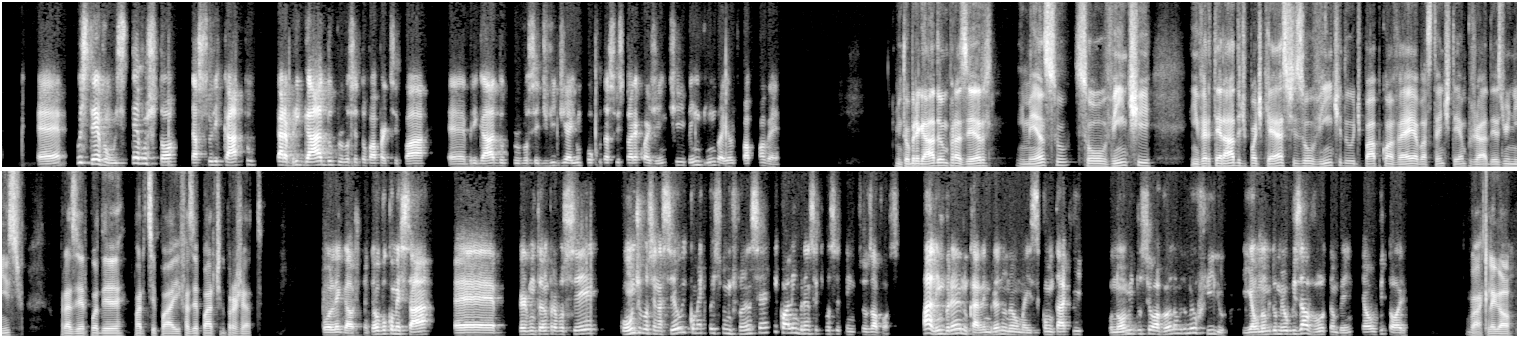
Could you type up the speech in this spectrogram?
é o Estevão, o Estevão Stó, da Suricato. Cara, obrigado por você topar participar. É, obrigado por você dividir aí um pouco da sua história com a gente. Bem-vindo aí ao De Papo com a Véia. Muito obrigado, é um prazer imenso. Sou ouvinte inverterado de podcasts, ouvinte do De Papo com a Véia há bastante tempo já, desde o início. Prazer poder participar e fazer parte do projeto. Pô, legal. Então eu vou começar é, perguntando para você onde você nasceu e como é que foi sua infância e qual a lembrança que você tem dos seus avós. Ah, lembrando, cara, lembrando não, mas contar aqui o nome do seu avô é o nome do meu filho e é o nome do meu bisavô também, que é o Vitório. Ah, que legal.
